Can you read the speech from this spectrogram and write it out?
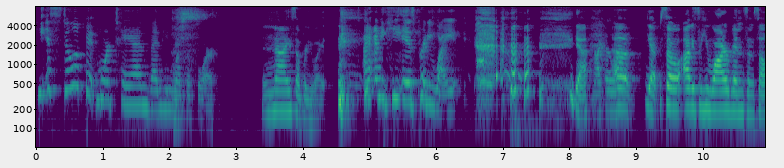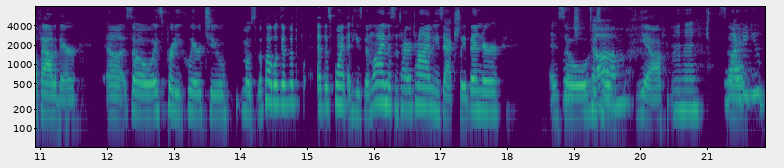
he he is still a bit more tan than he was before. Nah, he's still pretty white. I, I mean, he is pretty white. yeah. Uh, yep. So obviously he water bends himself out of there. Uh, so it's pretty clear to most of the public at the at this point that he's been lying this entire time and he's actually a bender. And so Which his whole- yeah. Mm-hmm. So, Why did you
